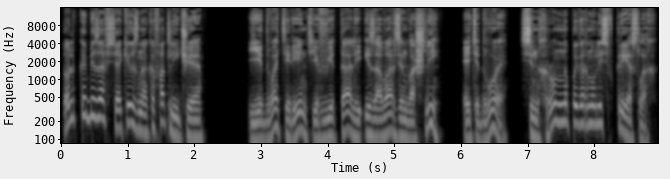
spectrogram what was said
только безо всяких знаков отличия. Едва Терентьев, Виталий и Заварзин вошли, эти двое синхронно повернулись в креслах.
